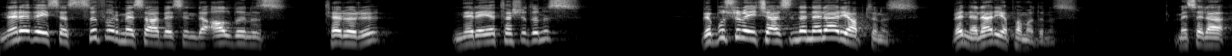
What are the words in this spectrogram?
neredeyse sıfır mesabesinde aldığınız terörü nereye taşıdınız? Ve bu süre içerisinde neler yaptınız ve neler yapamadınız? Mesela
